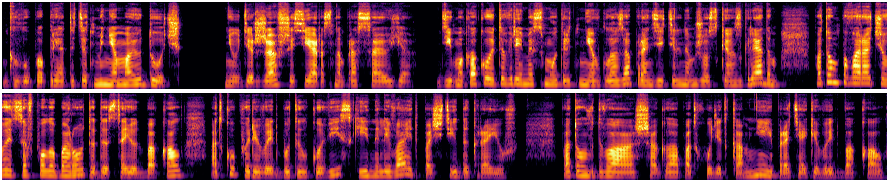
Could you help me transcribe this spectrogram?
«Глупо прятать от меня мою дочь», не удержавшись, яростно бросаю я. Дима какое-то время смотрит мне в глаза пронзительным жестким взглядом, потом поворачивается в полоборота, достает бокал, откупоривает бутылку виски и наливает почти до краев. Потом в два шага подходит ко мне и протягивает бокал.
